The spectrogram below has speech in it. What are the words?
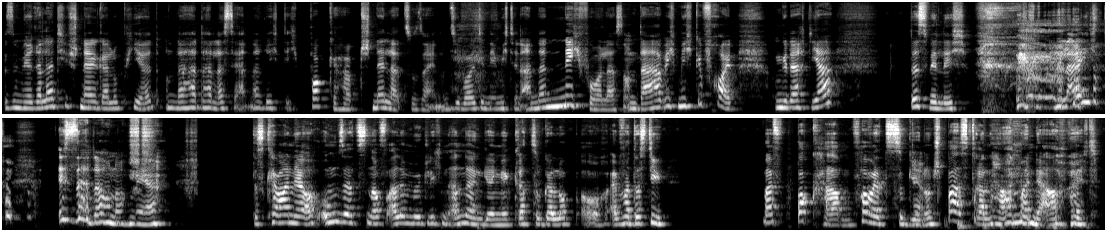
sind wir relativ schnell galoppiert und da hat Halassiatner richtig Bock gehabt, schneller zu sein. Und sie wollte nämlich den anderen nicht vorlassen. Und da habe ich mich gefreut und gedacht, ja, das will ich. Vielleicht ist da doch noch mehr. Das kann man ja auch umsetzen auf alle möglichen anderen Gänge, gerade so Galopp auch. Einfach, dass die mal Bock haben, vorwärts zu gehen ja. und Spaß dran haben an der Arbeit.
